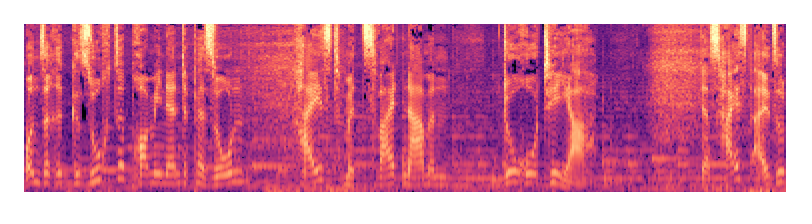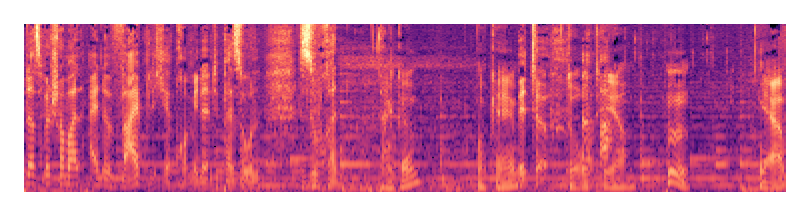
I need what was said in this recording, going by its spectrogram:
Unsere gesuchte prominente Person heißt mit Zweitnamen Dorothea. Das heißt also, dass wir schon mal eine weibliche prominente Person suchen. Danke. Okay. Bitte. Dorothea. Hm. Ja,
